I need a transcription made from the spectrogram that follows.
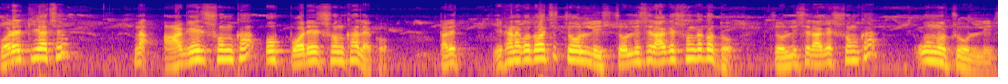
পরের কি আছে? না, আগের সংখ্যা ও পরের সংখ্যা লেখো। তাহলে এখানে কত আছে? চল্লিশ। চল্লিশের আগের সংখ্যা কত? চল্লিশের আগের সংখ্যা উনচল্লিশ।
